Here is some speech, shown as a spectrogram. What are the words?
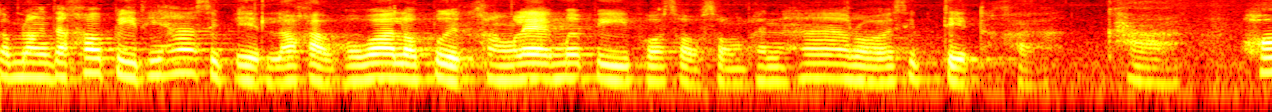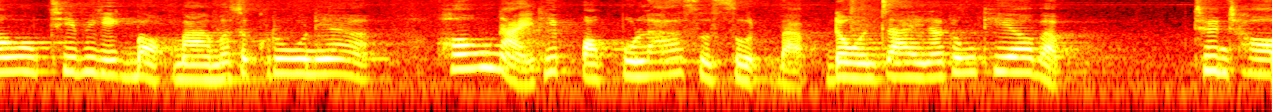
กำลังจะเข้าปีที่ 51 แล้วค่ะ เพราะว่าเราเปิดครั้งแรกเมื่อปีพศ 2517 ค่ะ ค่ะ ห้องที่พี่กิกบอกมาเมื่อสักครู่เนี่ย ห้องไหนที่ป๊อปปูล่าสุดๆ แบบโดนใจนักท่องเที่ยวแบบ ชื่นชอบ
